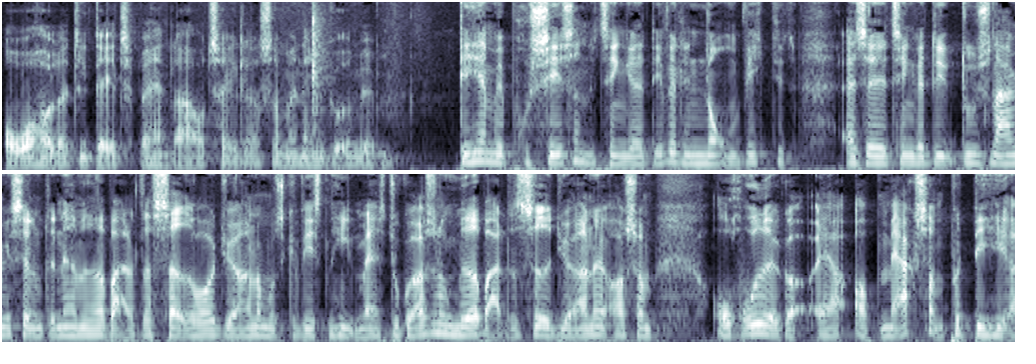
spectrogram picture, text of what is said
overholder de databehandleraftaler, som man har indgået med dem det her med processerne, tænker jeg, det er vel enormt vigtigt. Altså jeg tænker, det, du snakker selv om den her medarbejder, der sad over et hjørne og måske vidste en hel masse. Du kan også have nogle medarbejdere, der sidder i et hjørne, og som overhovedet ikke er opmærksom på det her,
